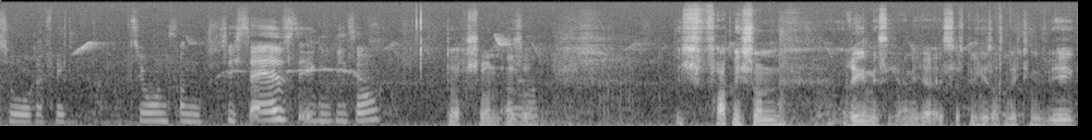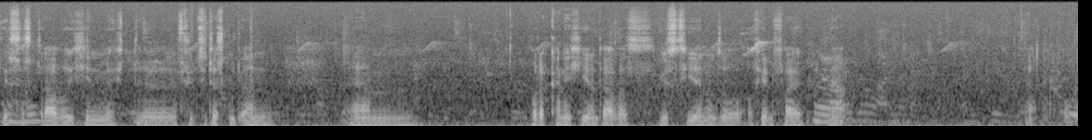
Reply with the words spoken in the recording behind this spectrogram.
so Reflexion von sich selbst irgendwie so? Doch schon, also ja ich frage mich schon regelmäßig eigentlich, ja, ist das, bin ich jetzt auf dem richtigen Weg, ist Mhm. da, wo ich hin möchte, fühlt sich das gut an? Ähm, oder kann ich hier und da was justieren und so, auf jeden Fall. Ja. Ja. Cool.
